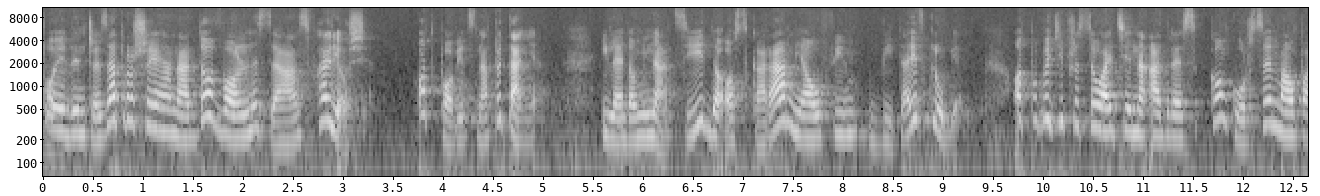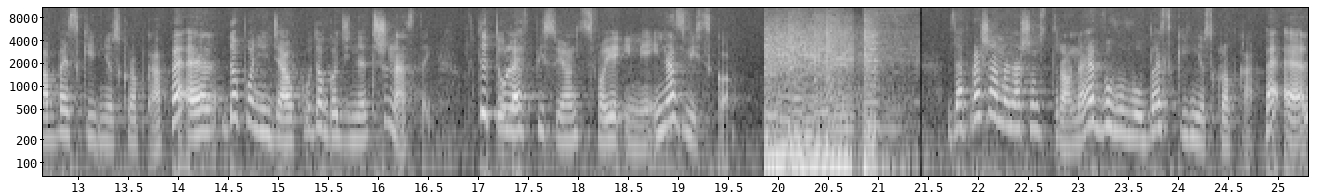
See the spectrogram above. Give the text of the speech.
pojedyncze zaproszenia na dowolny seans w Heliosie. Odpowiedz na pytanie. Ile nominacji do Oscara miał film Witaj w klubie? Odpowiedzi przesyłajcie na adres konkursy do poniedziałku do godziny 13. W tytule wpisując swoje imię i nazwisko. Zapraszam na naszą stronę www.beskidnews.pl,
